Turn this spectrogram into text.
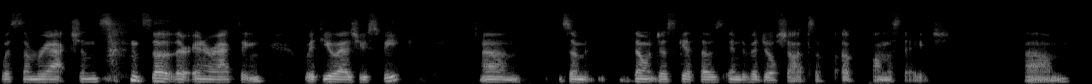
with some reactions so that they're interacting with you as you speak. Um, so don't just get those individual shots up, up on the stage. Um,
